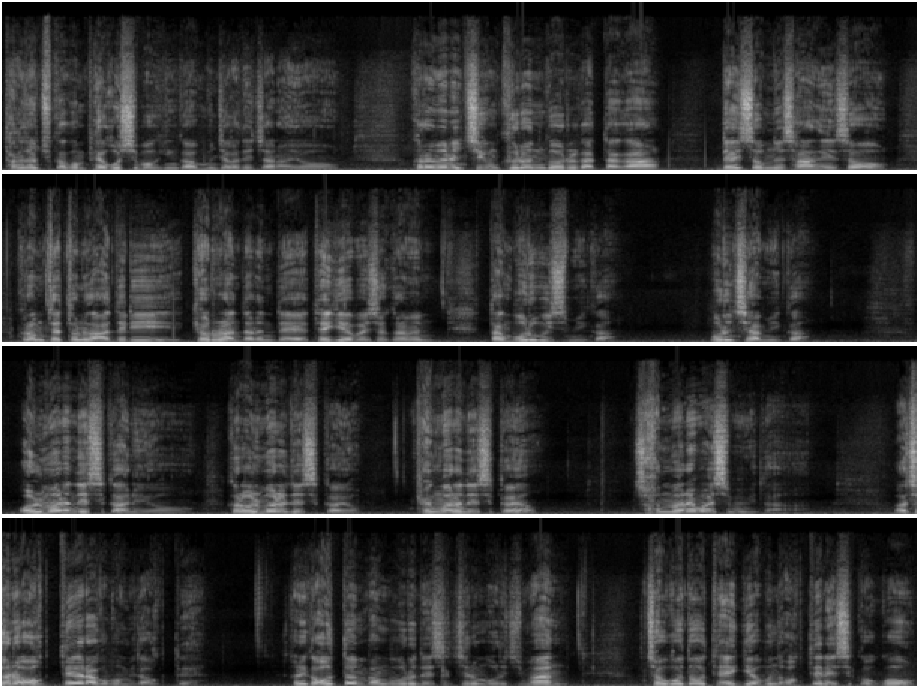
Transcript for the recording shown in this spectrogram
당선 축하금 150억인가 문제가 됐잖아요. 그러면은 지금 그런 거를 갖다가 낼 수 없는 상황에서 그럼 대통령 아들이 결혼한다는데 대기업에서 그러면 딱 모르고 있습니까? 모른 채 합니까? 얼마나 냈을 거 아니에요. 그럼 얼마나 냈을까요? 100만 원 냈을까요? 천만의 말씀입니다. 아, 저는 억대라고 봅니다. 억대. 그러니까 어떤 방법으로 냈을지는 모르지만 적어도 대기업은 억대 냈을 거고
